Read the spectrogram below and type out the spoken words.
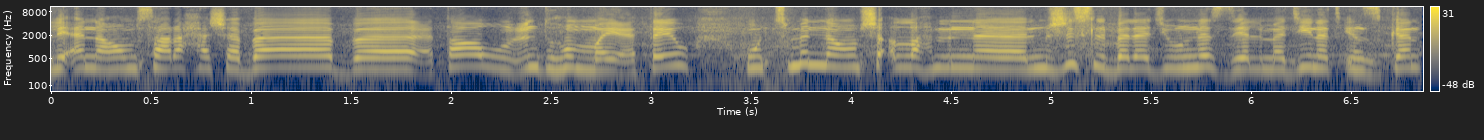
لأنهم صراحة شباب عطاو وعندهم ما يعطيو. ونتمنى إن شاء الله من المجلس البلدي والناس ديال مدينة إنزكان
